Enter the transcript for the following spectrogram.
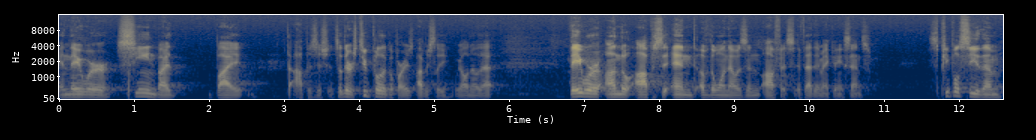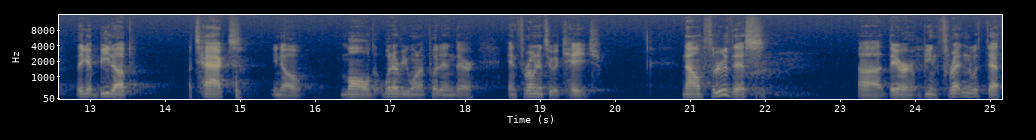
and they were seen by by the opposition. So there's two political parties, obviously, we all know that. They were on the opposite end of the one that was in office, if that didn't make any sense. So people see them, they get beat up, attacked, you know, mauled, whatever you want to put in there, and thrown into a cage. Now, through this, uh, they are being threatened with death,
